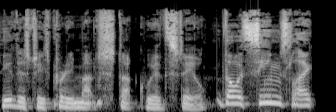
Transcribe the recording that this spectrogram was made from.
the industry is pretty much stuck with steel. Though it seems like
